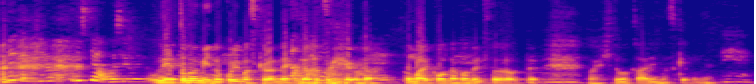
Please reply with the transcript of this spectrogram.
記録としては面白いかもしれないネットのみに残りますからね、この発言は。お前こんなこと言ってただろうって。まあ人は変わりますけどね。ね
